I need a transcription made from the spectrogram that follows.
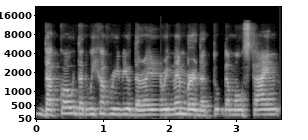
the code that we have reviewed that I remember that took the most time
